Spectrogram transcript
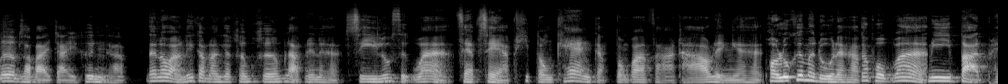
เริ่มสบายใจขึ้นครับในระหว่างที่กำลังจะเคลิ้มๆหลับเนี่ยนะฮะซีรู้สึกว่าแสบๆที่ตรงแข้งกับตรงปลายฝ่าเท้าอะไรเงี้ยฮะพอลุกขึ้นมาดูนะครับก็พบว่ามีบาดแผล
